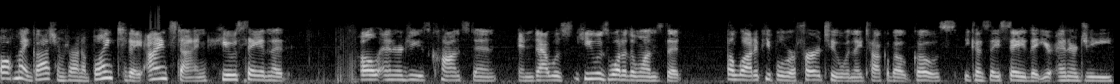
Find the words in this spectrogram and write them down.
oh my gosh, I'm drawing a blank today. Einstein. He was saying that all energy is constant, and that was he was one of the ones that a lot of people refer to when they talk about ghosts because they say that your energy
